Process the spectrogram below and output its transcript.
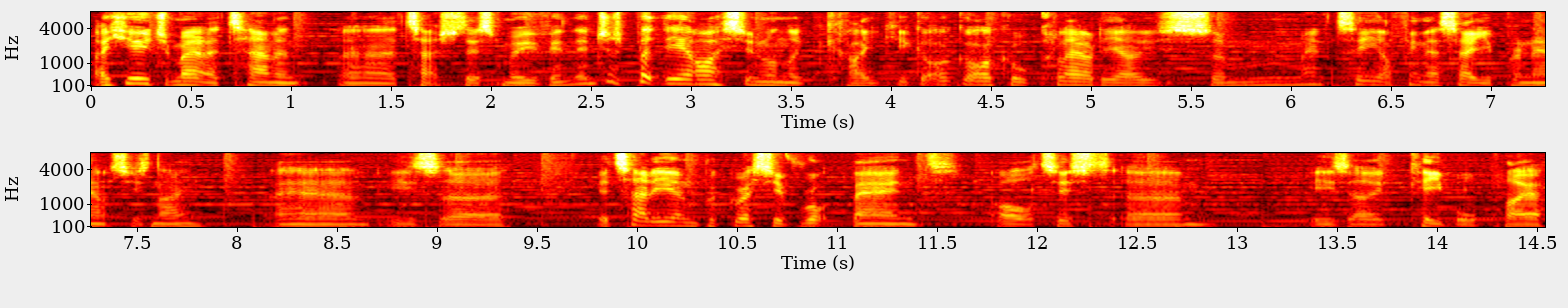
a huge amount of talent uh, attached to this movie, and then just put the icing on the cake. You've got a guy called Claudio Cimenti, I think that's how you pronounce his name. Uh, he's a Italian progressive rock band artist. Um, he's a keyboard player,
